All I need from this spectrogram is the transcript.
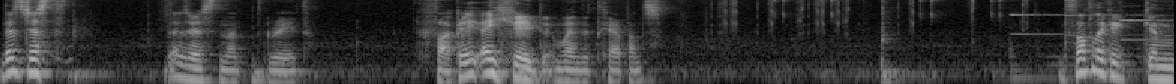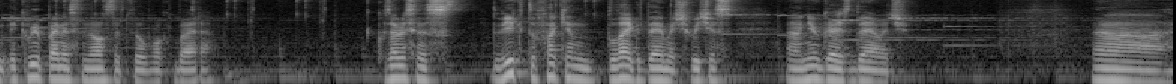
That's just... That's just not great. Fuck, I, I hate when it happens. It's not like I can equip anything else that will work better. Because everything is weak to fucking black damage, which is uh, new guy's damage. Uh,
